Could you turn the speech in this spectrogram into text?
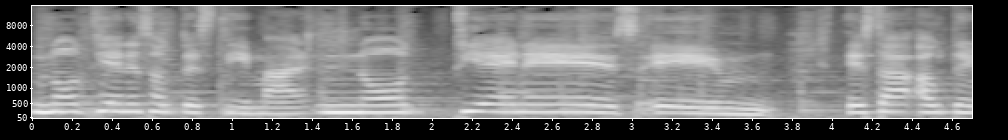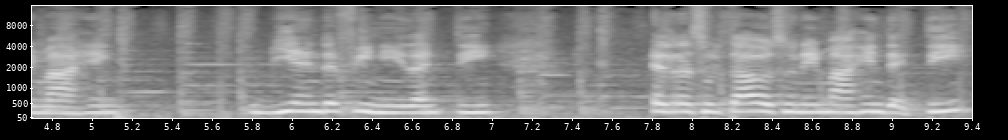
no tienes autoestima, no tienes eh, esta autoimagen bien definida en ti, el resultado es una imagen de ti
